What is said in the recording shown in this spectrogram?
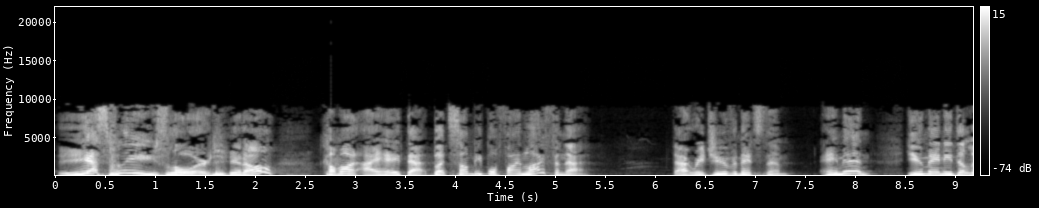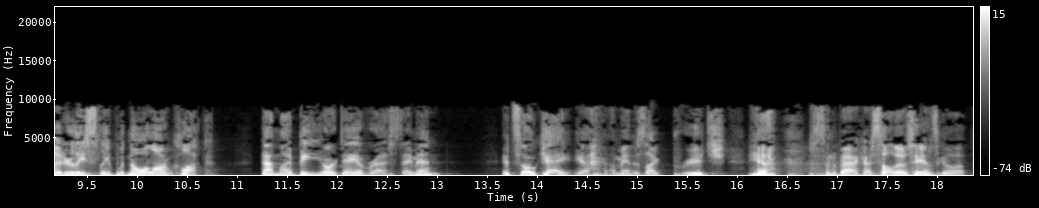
Yes, please, Lord. You know, come on. I hate that. But some people find life in that. That rejuvenates them. Amen. You may need to literally sleep with no alarm clock. That might be your day of rest. Amen. It's okay. Yeah. Amanda's like, preach. Yeah. Just in the back. I saw those hands go up.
